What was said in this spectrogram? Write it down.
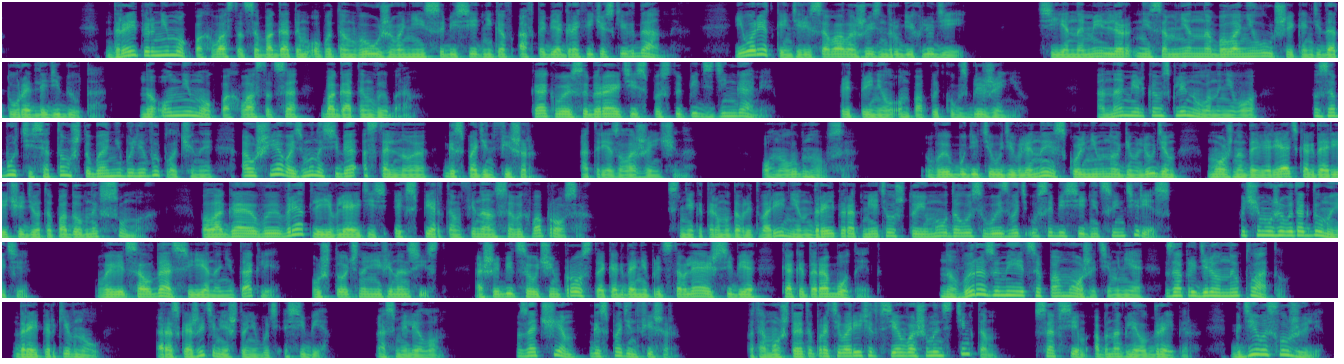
Дрейпер не мог похвастаться богатым опытом выуживания из собеседников автобиографических данных. Его редко интересовала жизнь других людей. Сиенна Миллер, несомненно, была не лучшей кандидатурой для дебюта, но он не мог похвастаться богатым выбором. «Как вы собираетесь поступить с деньгами?» Предпринял он попытку к сближению. Она мельком взглянула на него — Позаботьтесь о том, чтобы они были выплачены, а уж я возьму на себя остальное, господин Фишер», — отрезала женщина. Он улыбнулся. «Вы будете удивлены, сколь немногим людям можно доверять, когда речь идет о подобных суммах. Полагаю, вы вряд ли являетесь экспертом в финансовых вопросах». С некоторым удовлетворением Дрейпер отметил, что ему удалось вызвать у собеседницы интерес. «Почему же вы так думаете? Вы ведь солдат Сиена, не так ли? Уж точно не финансист. Ошибиться очень просто, когда не представляешь себе, как это работает. Но вы, разумеется, поможете мне за определенную плату. Дрейпер кивнул. Расскажите мне что-нибудь о себе, осмелел он. Зачем, господин Фишер? Потому что это противоречит всем вашим инстинктам, совсем обнаглел Дрейпер. Где вы служили?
